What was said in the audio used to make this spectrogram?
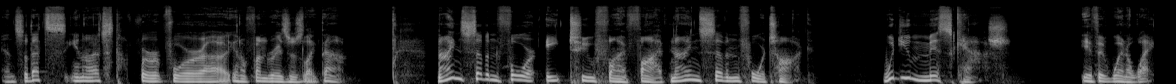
and so that's you know that's tough for for uh, you know fundraisers like that. 974 8255 974 talk. Would you miss cash? If it went away.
